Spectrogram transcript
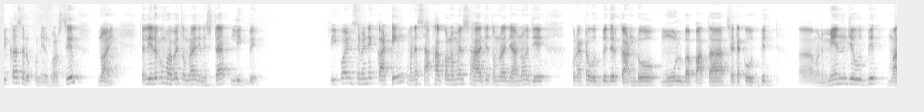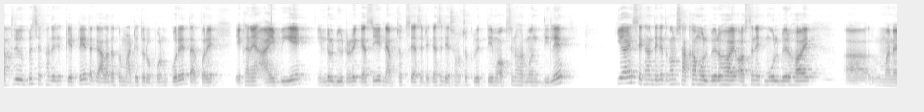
বিকাশের উপর নির্ভরশীল নয়। তাহলে এরকমভাবে তোমরা জিনিসটা লিখবে। থ্রি পয়েন্ট সেভেনে কাটিং মানে শাখা কলমের সাহায্যে তোমরা জানো যে কোনো একটা উদ্ভিদের কাণ্ড, মূল বা পাতা, সেটাকে উদ্ভিদ মানে মেন যে উদ্ভিদ, মাতৃ উদ্ভিদ, সেখান থেকে কেটে তাকে আলাদা করে মাটিতে রোপণ করে তারপরে এখানে IBA indole butyric acid naphthoxy acetic acid এ সমস্ত কৃত্রিম অক্সিজেন হরমোন দিলে কি হয়? সেখান থেকে তখন শাখা মূল বের হয়, অস্থানিক মূল বের হয় মানে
